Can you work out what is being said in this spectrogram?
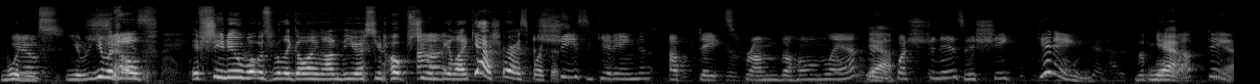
wouldn't. You, you, would hope if she knew what was really going on in the U.S., you'd hope she would Uh, be like, yeah, sure, I support this. she's getting updates from the homeland and Yeah. the question is is she getting the full Yeah. update Yeah.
